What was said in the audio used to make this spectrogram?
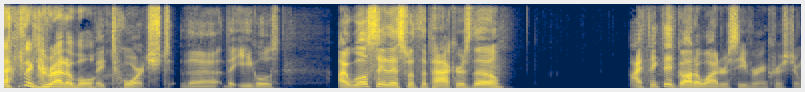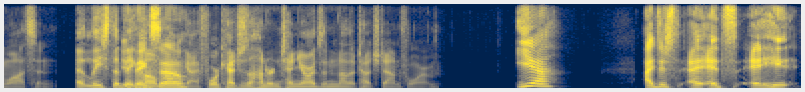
that's incredible. They torched the the Eagles. I will say this with the Packers though. I think they've got a wide receiver in Christian Watson. At least the You big home so? run guy. Four catches, 110 yards, and another touchdown for him. Yeah, I just it's it, he.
